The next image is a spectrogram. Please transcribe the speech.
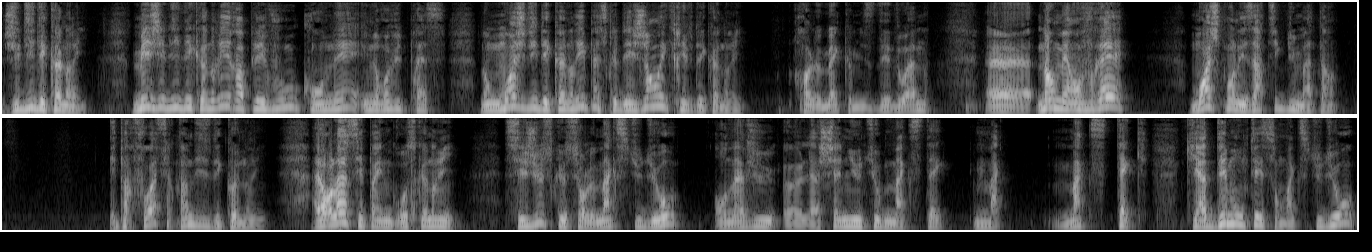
j'ai dit des conneries. Mais j'ai dit des conneries, rappelez-vous qu'on est une revue de presse. Donc moi je dis des conneries parce que des gens écrivent des conneries. Oh le mec comme il se dédouane. Euh, non mais en vrai, moi je prends les articles du matin et parfois certains disent des conneries. Alors là c'est pas une grosse connerie. C'est juste que sur le Mac Studio, on a vu euh, la chaîne YouTube Max Tech, Max Tech qui a démonté son Mac Studio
